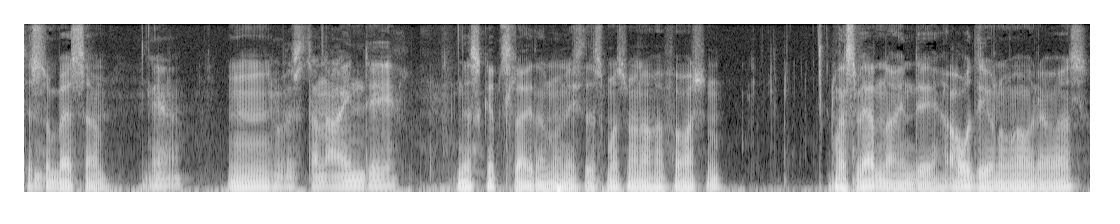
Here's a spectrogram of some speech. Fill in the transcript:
desto besser. Ja. Mhm. Du ist dann ein D? Das gibt's leider noch nicht, das muss man noch erforschen. Was wäre denn ein D? Audio nur oder was?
